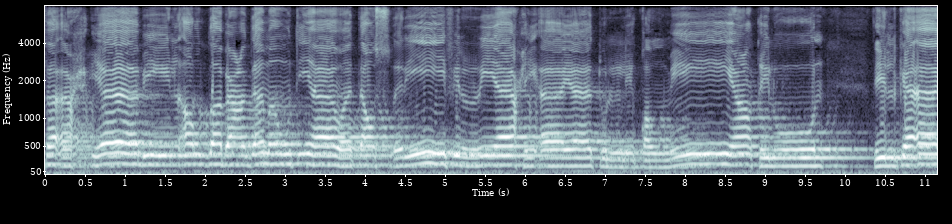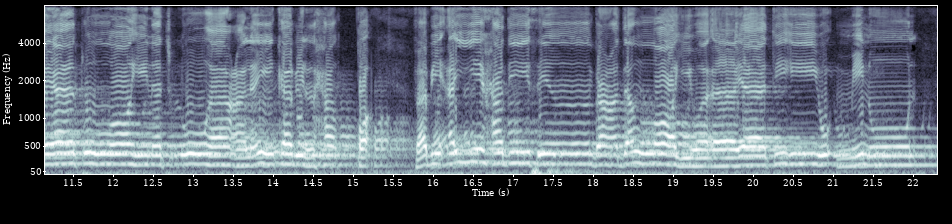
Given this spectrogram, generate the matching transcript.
فأحيا به الأرض بعد موتها وتصري في الرياح آيات لقوم يعقلون تلك آيات الله نتلوها عليك بالحق فبأي حديث بعد الله وآياته يؤمنون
